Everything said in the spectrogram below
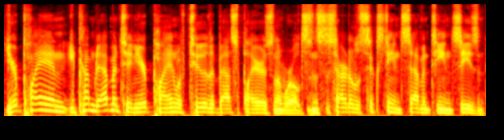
You're playing, you come to Edmonton, you're playing with two of the best players in the world since the start of the 16 17 season,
